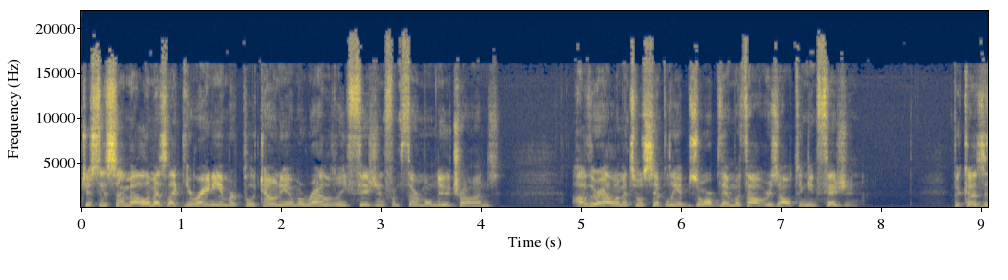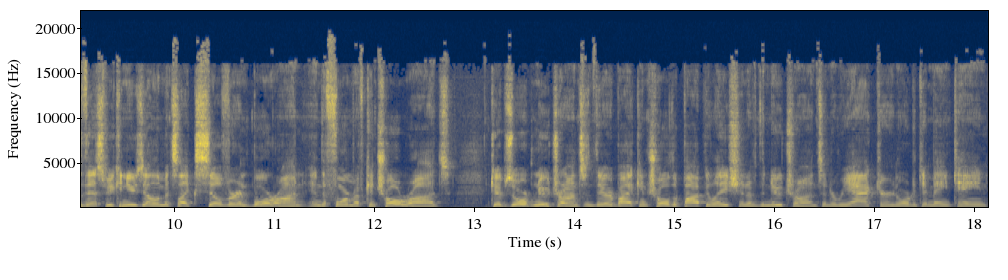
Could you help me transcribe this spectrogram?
Just as some elements like uranium or plutonium are readily fission from thermal neutrons, other elements will simply absorb them without resulting in fission. Because of this, we can use elements like silver and boron in the form of control rods to absorb neutrons and thereby control the population of the neutrons in a reactor in order to maintain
